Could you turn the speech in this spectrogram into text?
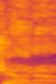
Shut up.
